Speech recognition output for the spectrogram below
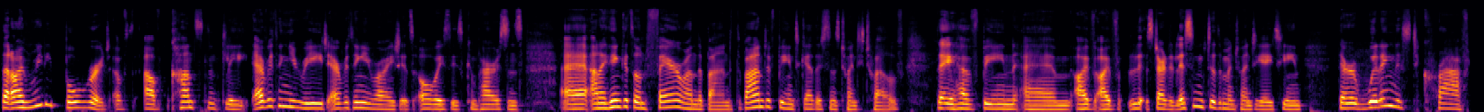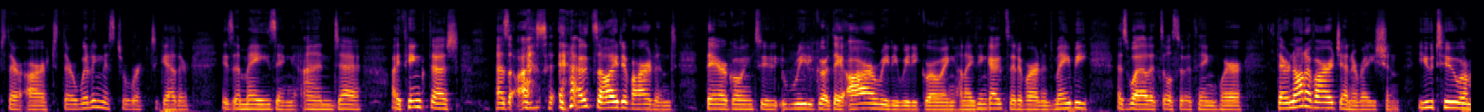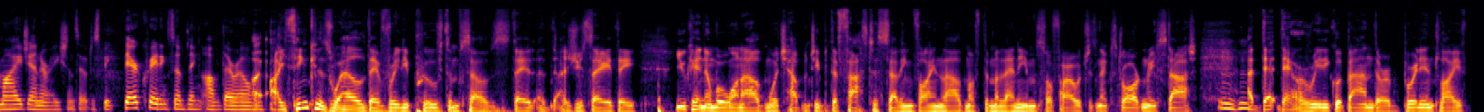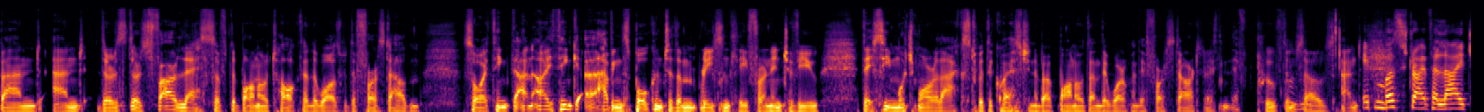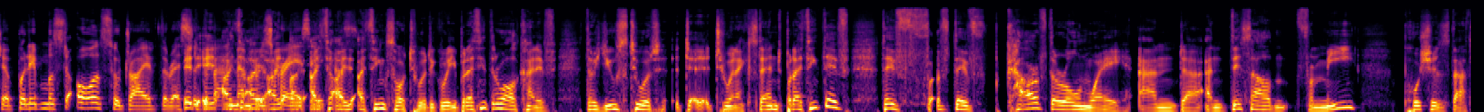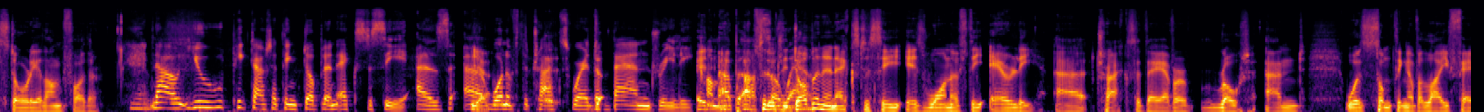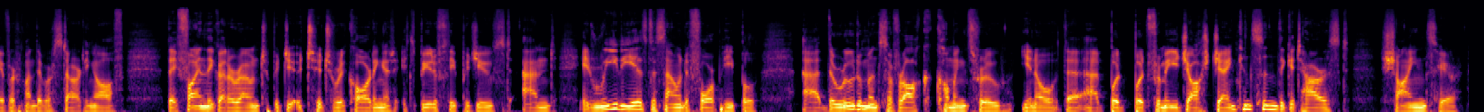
that I'm really bored of, of constantly everything you read, everything you write, it's always these comparisons. Uh, and I think it's unfair on the band. The band have been together since 2012. They have been, um, I've, I've started listening to them in 2018. Their willingness to craft their art, their willingness to work together is amazing. And uh, I think that as, as outside of Ireland, they are going to really grow. They are really, really growing. And I think outside of Ireland, maybe as well, it's also a thing where they're not of our generation. U2 are my generation, so to speak. They're creating something of their own. I, I think as well they've really proved themselves. They, as you say, the UK number one album, which happened to be the fastest selling vinyl album of the millennium so far, which is an extraordinary stat. Mm-hmm. Uh, they, they, are a really good band. They're a brilliant live band, and there's there's far less of the Bono talk than there was with the first album. So I think, that, and I think uh, having spoken to them recently for an interview, they seem much more relaxed with the question about Bono than they were when they first started. I think they've proved mm-hmm. themselves, mm-hmm. and it must drive Elijah, but it must also drive the rest it, of the band I, members I, crazy. I, I, think so to a degree, but I think they're all kind of they're used to it to, to an extent. But I think they've they've they've carved their own way, and uh, and this album for me pushes that story along further. Yeah. Now, you picked out, I think, Dublin Ecstasy as uh, yeah. one of the tracks where the, band really come it, Absolutely. So well. Dublin in Ecstasy is one of the early uh, tracks that they ever wrote and was something of a live favourite when they were starting off. They finally got around to, to, to, recording it. It's beautifully produced and it really is the sound of four people. Uh, the rudiments of rock coming through, you know. The, uh, but, but for me, Josh Jenkinson, the guitarist, shines here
